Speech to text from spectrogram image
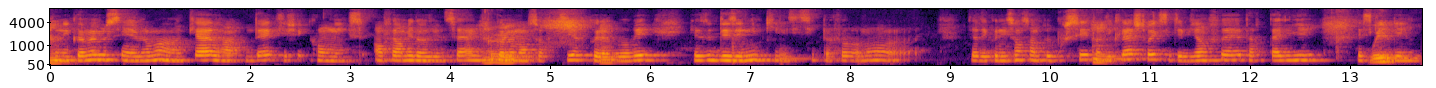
On mm. est quand même, c'est vraiment un cadre, un contexte qui fait qu'on est enfermé dans une salle, il faut quand même en sortir, collaborer, résoudre des énigmes qui nécessitent parfois vraiment euh, des connaissances un peu poussées, tandis que là, je trouvais que c'était bien fait par palier. Oui.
